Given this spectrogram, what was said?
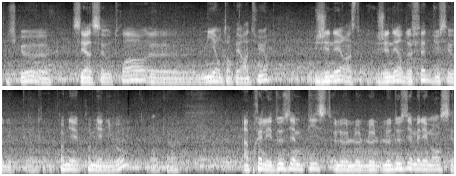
puisque euh, CaCO3 euh, mis en température génère, génère de fait du CO2. Donc, premier, premier niveau. Donc, euh, après, les deuxièmes pistes, le, deuxième élément, c'est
